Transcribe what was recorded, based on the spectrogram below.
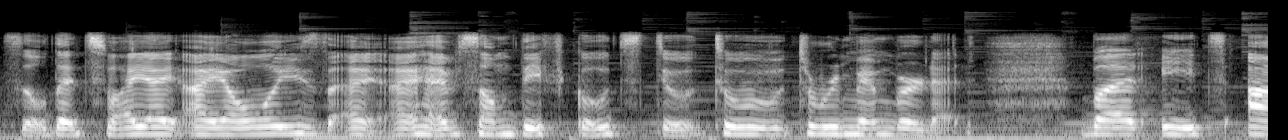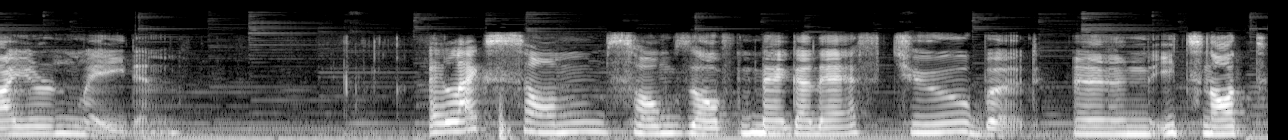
so that's why I, I always I, I have some difficulties to, to to remember that. But it's Iron Maiden. I like some songs of Megadeth too, but um, it's not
